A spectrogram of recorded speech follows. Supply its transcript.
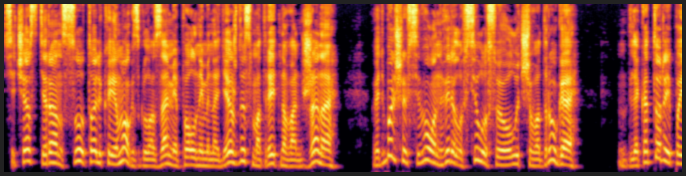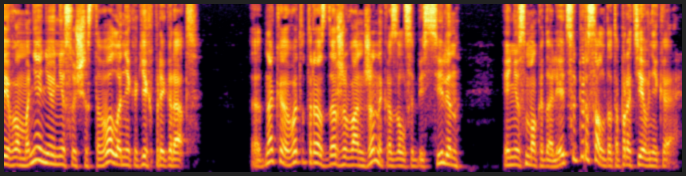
Сейчас тиран Су только и мог с глазами полными надежды смотреть на Ван Джена, ведь больше всего он верил в силу своего лучшего друга, для которой, по его мнению, не существовало никаких преград. Однако в этот раз даже Ван Джен оказался бессилен и не смог одолеть суперсолдата противника.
